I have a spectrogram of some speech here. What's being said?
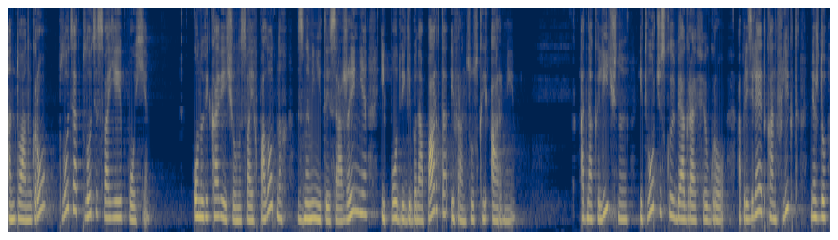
Антуан Гро – плоть от плоти своей эпохи – он увековечил на своих полотнах знаменитые сражения и подвиги Бонапарта и французской армии. Однако личную и творческую биографию Гро определяет конфликт между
